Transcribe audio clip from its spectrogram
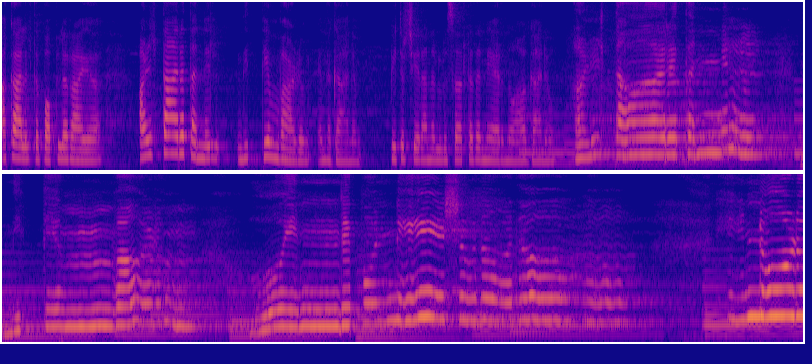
അക്കാലത്ത് കാലത്ത് പോപ്പുലറായ അൾത്താര തന്നിൽ നിത്യം വാഴും എന്ന ഗാനം. പീറ്റർ ചേരാനുള്ള സാറിന്റെ തന്നെയായിരുന്നു ആ ഗാനവും. നിത്യം വാഴും. ഓ എന്റെ പൊന്നേശുനാഥ എന്നോടൊന്നായൊന്നു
